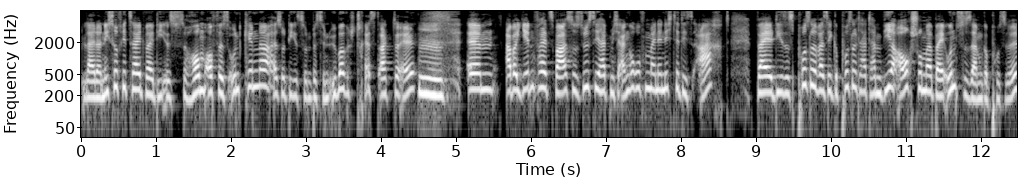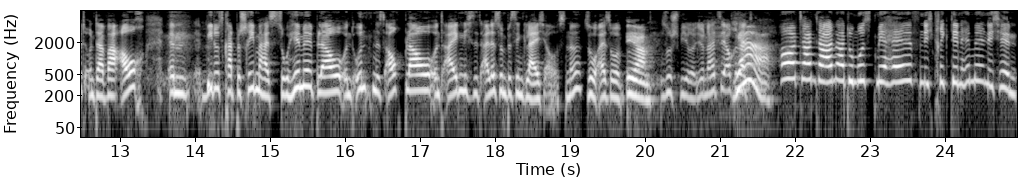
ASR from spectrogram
leider nicht so viel Zeit, weil die ist Homeoffice und Kinder, also die ist so ein bisschen übergestresst aktuell. Hm. Ähm, aber jedenfalls war es so süß, sie hat mich angerufen, meine Nichte, die ist acht, weil dieses Puzzle, was sie gepuzzelt hat, haben wir auch schon mal bei uns zusammen gepuzzelt und da war auch, ähm, wie du es gerade beschrieben hast, so himmelblau und unten ist auch blau und eigentlich sieht alles so ein bisschen gleich aus, ne? So, also ja. so schwierig. Und dann hat sie auch gesagt, ja. oh Tante Anna, du musst mir helfen, ich krieg den Himmel nicht hin.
